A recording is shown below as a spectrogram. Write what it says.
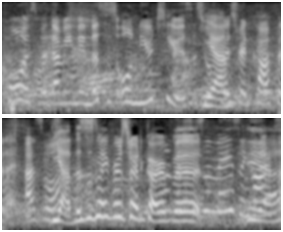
course, but I mean, then this is all new to you. Is this your Yeah. first red carpet as well? yeah, this is my first red carpet. This is amazing. How Yeah.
